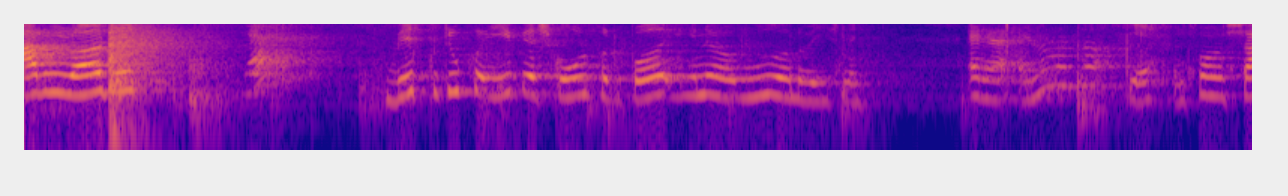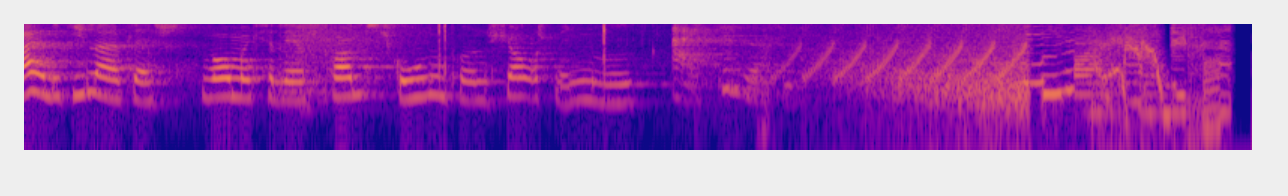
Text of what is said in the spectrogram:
Har du et øjeblik? Ja. Vidste du på Ebjerg skole får du både inde- og udeundervisning? Er der andet, man får? Ja, man får en sej energilejeplads, hvor man kan lave strøm til skolen på en sjov og spændende måde. Ej, det lyder fedt.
